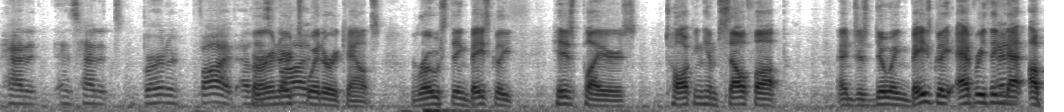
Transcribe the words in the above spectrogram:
had it has had it burner five at burner least five. Twitter accounts roasting basically his players, talking himself up, and just doing basically everything And- that a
